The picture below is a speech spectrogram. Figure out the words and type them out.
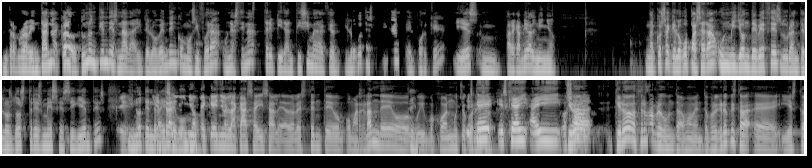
entra por una ventana. Claro, tú no entiendes nada y te lo venden como si fuera una escena trepidantísima de acción y luego te explican el por qué y es mm, para cambiar al niño. Una cosa que luego pasará un millón de veces durante los dos, tres meses siguientes Sí. y no tendrá entra ese el niño bombo. pequeño en la casa y sale adolescente o, o más grande o Sí. uy, juegan mucho Es con que, eso. es que hay, hay o quiero, sea, quiero haceros una pregunta, un momento, porque creo que está. eh, y esto.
